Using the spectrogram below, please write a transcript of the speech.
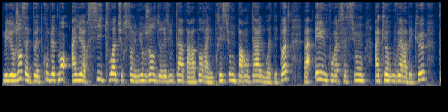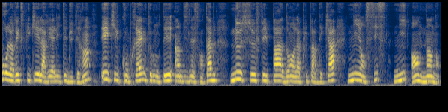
Mais l'urgence, elle peut être complètement ailleurs. Si toi, tu ressens une urgence de résultat par rapport à une pression parentale ou à tes potes, bah, et une conversation à cœur ouvert avec eux pour leur expliquer la réalité du terrain et qu'ils comprennent que monter un business rentable ne se fait pas dans la plupart des cas, ni en 6, ni en un an.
